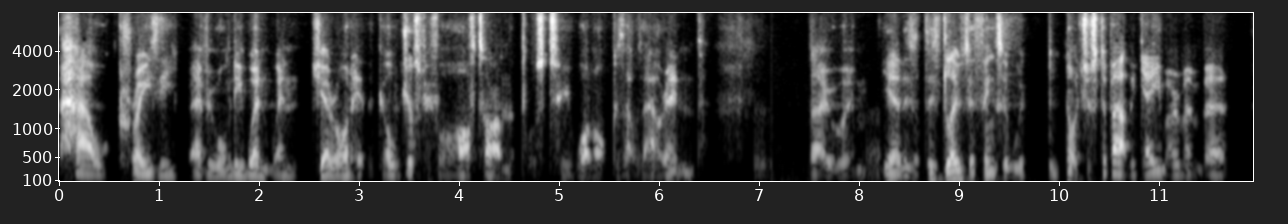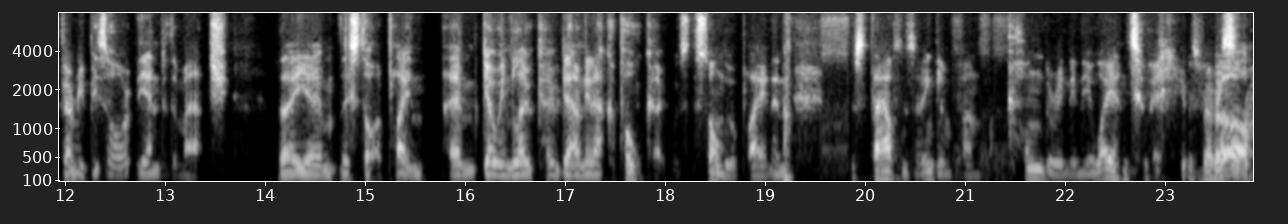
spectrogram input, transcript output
how crazy everybody went when Gerrard hit the goal just before half time that put us 2 1 up because that was our end. So, um, yeah, there's, there's loads of things that were not just about the game. I remember very bizarre at the end of the match. They um, they started playing um, "Going Loco" down in Acapulco was the song they were playing, and there's thousands of England fans congering in the away end to it. It was very oh.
